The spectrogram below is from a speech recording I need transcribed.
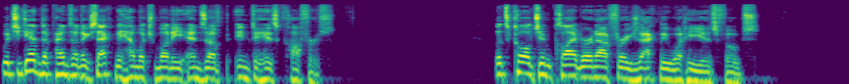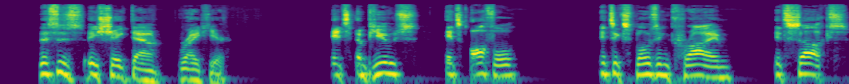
which again depends on exactly how much money ends up into his coffers. Let's call Jim Clyburn out for exactly what he is, folks. This is a shakedown right here. It's abuse. It's awful. It's exposing crime. It sucks.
